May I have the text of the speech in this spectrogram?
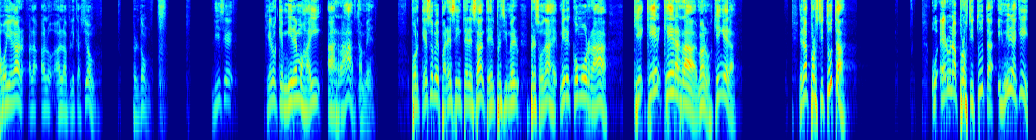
voy a llegar a la aplicación. Perdón. Dice, quiero que miremos ahí a Raab también porque eso me parece interesante, es el primer personaje. Mire cómo Ra, ¿qué, era Ra, hermano? ¿Quién era? Era prostituta. Era una prostituta. Y mire aquí,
